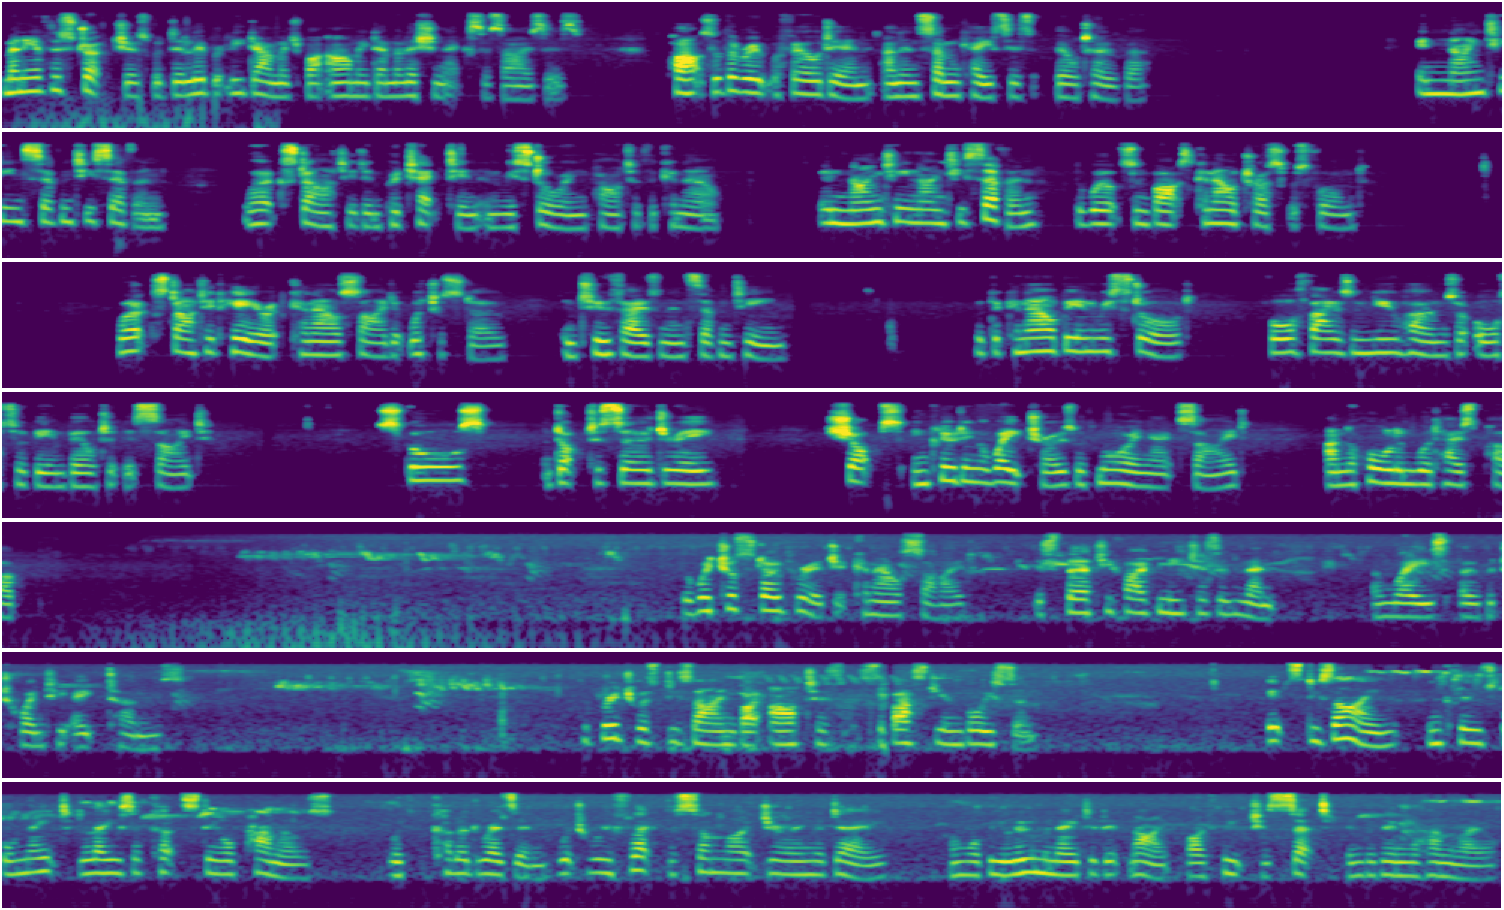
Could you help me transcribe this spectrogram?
Many of the structures were deliberately damaged by army demolition exercises. Parts of the route were filled in and in some cases built over. In 1977, work started in protecting and restoring part of the canal. In 1997, the Wilts and Berks Canal Trust was formed. Work started here at Canal Side at Wichelstowe in 2017. With the canal being restored, 4,000 new homes are also being built at this site. Schools, a doctor's surgery, shops including a Waitrose with mooring outside and the Hall and Woodhouse pub. The Wichelstowe Bridge at Canal Side is 35 metres in length and weighs over 28 tonnes. The bridge was designed by artist Sebastien Boyesen. Its design includes ornate laser cut steel panels with coloured resin which will reflect the sunlight during the day and will be illuminated at night by features set in within the handrail.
